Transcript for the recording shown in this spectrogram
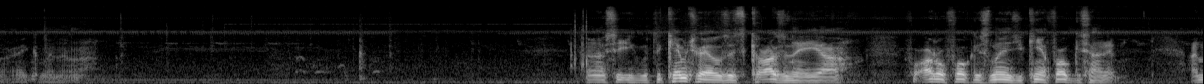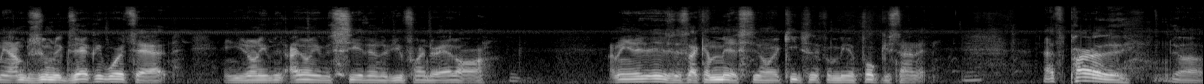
Alright, come on now. Uh, see, with the chemtrails, it's causing a, uh, for autofocus lens, you can't focus on it. I mean, I'm zoomed exactly where it's at, and you don't even, I don't even see it in the viewfinder at all. I mean, it is, it's like a mist, you know, it keeps it from being focused on it. That's part of the, uh,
